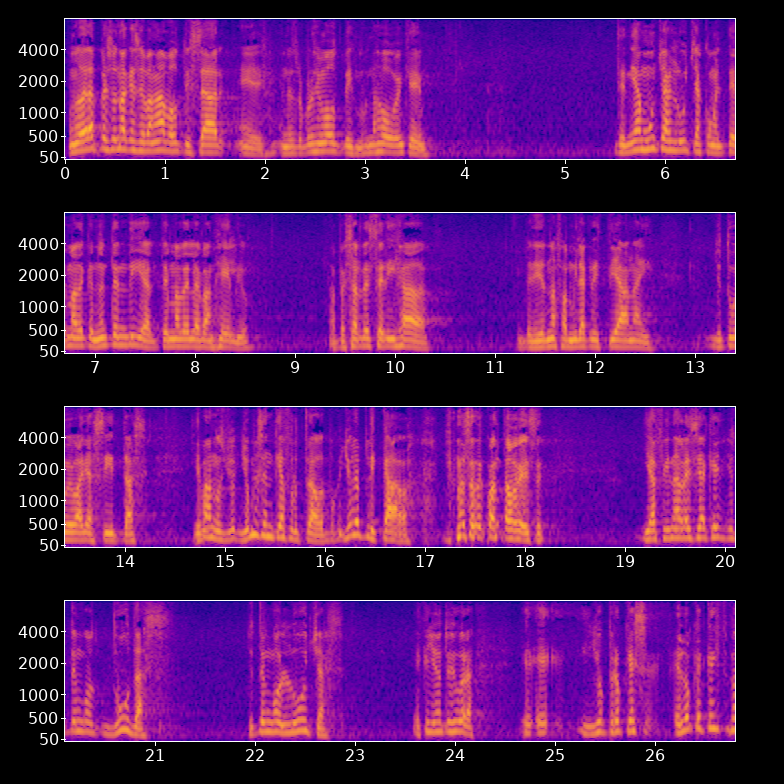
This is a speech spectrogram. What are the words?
Una de las personas que se van a bautizar eh, en nuestro próximo bautismo, una joven que tenía muchas luchas con el tema de que no entendía el tema del Evangelio, a pesar de ser hija, venir de una familia cristiana y yo tuve varias citas. Y hermanos, yo, me sentía frustrado porque yo le explicaba, yo no sé de cuántas veces, y al final decía que yo tengo dudas, yo tengo luchas, es que yo no estoy segura. Eh, eh, y yo, pero que es, es lo que Cristo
